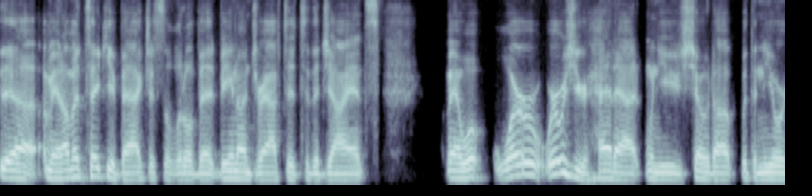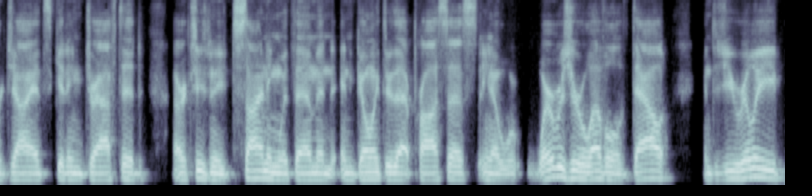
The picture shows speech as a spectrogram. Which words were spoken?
Yeah, I mean, I'm gonna take you back just a little bit. Being undrafted to the Giants, man, what where where was your head at when you showed up with the New York Giants, getting drafted, or excuse me, signing with them, and and going through that process? You know, where was your level of doubt, and did you really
